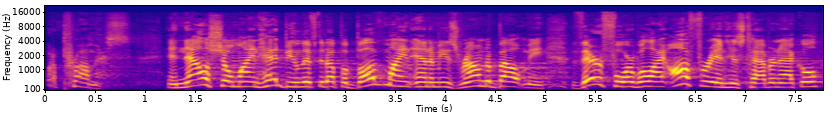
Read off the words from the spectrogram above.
What a promise. And now shall mine head be lifted up above mine enemies round about me. Therefore will I offer in his tabernacle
